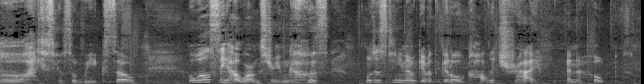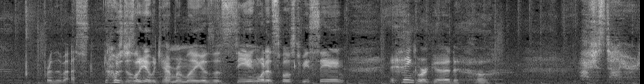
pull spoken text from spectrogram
Oh, I just feel so weak. So we'll see how long stream goes we'll just, you know, give it the good old college try and hope for the best. I was just looking at the camera, I'm like, is it seeing what it's supposed to be seeing? I think we're good. Oh, I'm just tired.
